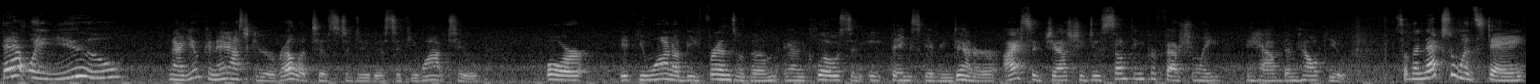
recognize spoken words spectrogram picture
That way you, now you can ask your relatives to do this if you want to, or if you want to be friends with them and close and eat Thanksgiving dinner, I suggest you do something professionally and have them help you. So the next one would stay,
